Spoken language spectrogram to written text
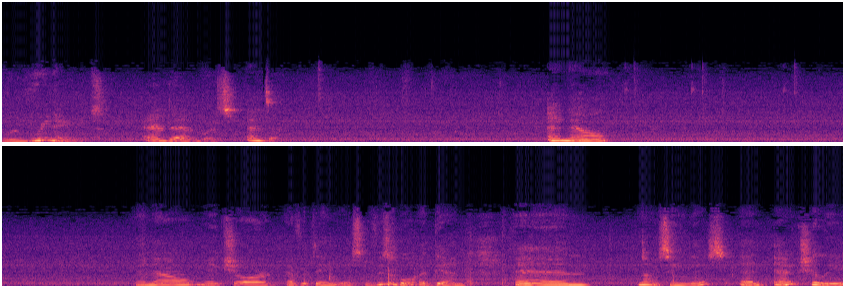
rename it and then press enter. And now and now make sure everything is visible again. And now I'm seeing this and actually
